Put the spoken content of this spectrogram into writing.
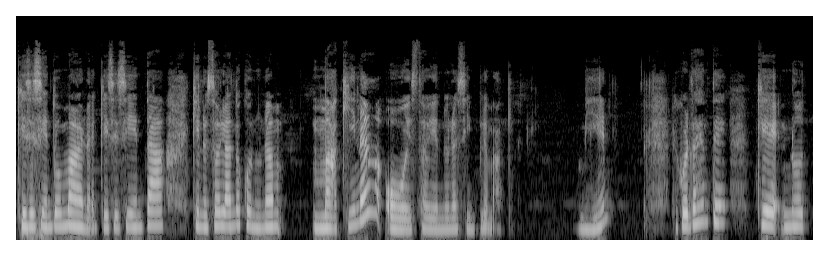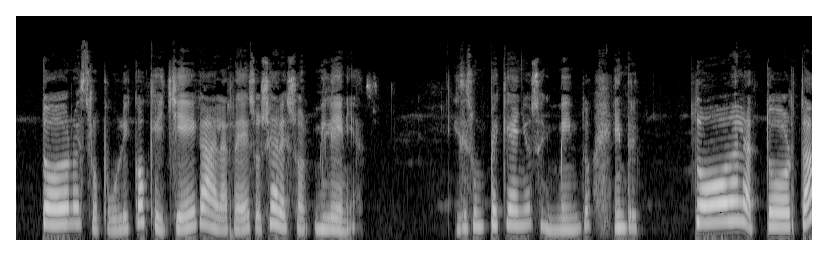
que se sienta humana, que se sienta que no está hablando con una máquina o está viendo una simple máquina. Bien. Recuerda gente que no todo nuestro público que llega a las redes sociales son millennials. Ese es un pequeño segmento entre toda la torta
